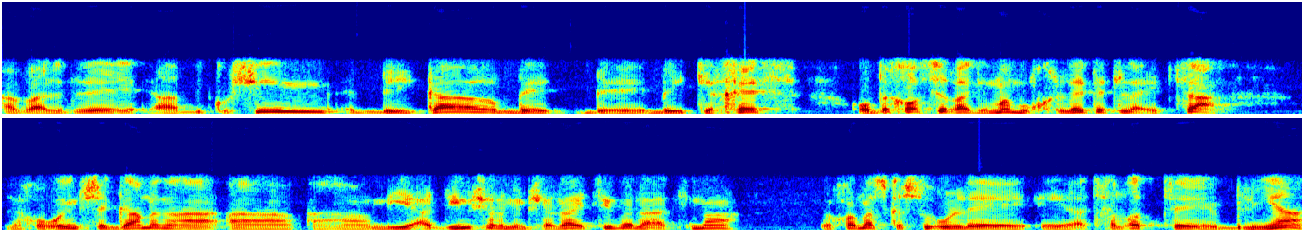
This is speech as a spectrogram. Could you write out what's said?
אבל זה, הביקושים בעיקר בהתייחס או בחוסר הלימה מוחלטת להיצע. אנחנו רואים שגם המייעדים של הממשלה הציבה לעצמה בכל מה שקשור להתחלות אה, בנייה,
